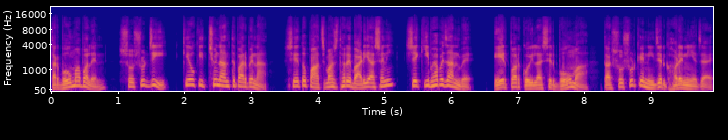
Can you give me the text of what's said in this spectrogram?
তার বৌমা বলেন, শ্বশুরজি, কেউ কিচ্ছু জানতে পারবে না। সে তো পাঁচ মাস ধরে বাড়ি আসেনি, সে কীভাবে জানবে? এরপর কৈলাসের বৌমা তার শ্বশুরকে নিজের ঘরে নিয়ে যায়।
